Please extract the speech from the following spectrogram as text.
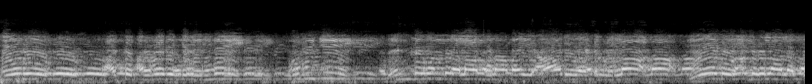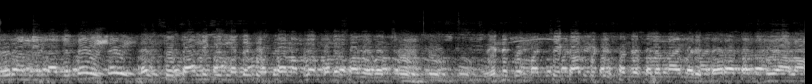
మీరు అటు చివరికి వెళ్ళి తిరిగి రెండు వందల ముప్పై ఆరు అడుగుల ఏడు అడుగుల దూరాన్ని దాటితే ప్రస్తుతానికి మొదటి స్థానంలో కొనసాగవచ్చు. వెనుక మంచి కాంపిటీషన్ జతలు ఉన్నాయి. మరి పోరాటం చేయాలా?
